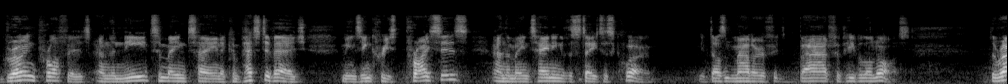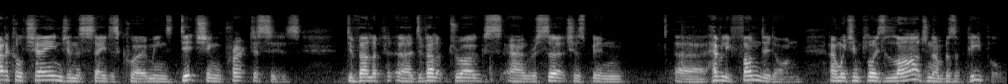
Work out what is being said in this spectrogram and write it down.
growing profit, and the need to maintain a competitive edge means increased prices and the maintaining of the status quo. It doesn't matter if it's bad for people or not. The radical change in the status quo means ditching practices develop, uh, developed drugs and research has been uh, heavily funded on, and which employs large numbers of people.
